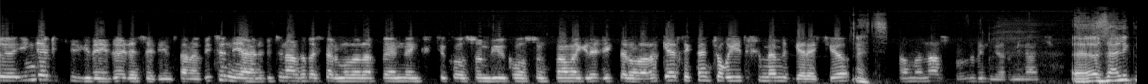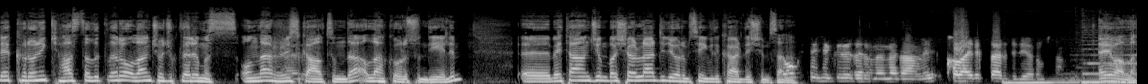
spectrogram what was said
e, ince bir çizgideyiz öyle söyleyeyim sana. Bütün yani bütün arkadaşlarım olarak benden küçük olsun büyük olsun sınava girecekler olarak gerçekten çok iyi düşünmemiz gerekiyor. Evet. Ama nasıl olur bilmiyorum inan. Ee, özellikle kronik hastalıkları olan çocuklarımız. Onlar risk Evet. altında Allah korusun diyelim. Ee, Metehan'cığım başarılar diliyorum sevgili kardeşim sana. Çok teşekkür ederim Mehmet abi. Kolaylıklar diliyorum sana. Eyvallah.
